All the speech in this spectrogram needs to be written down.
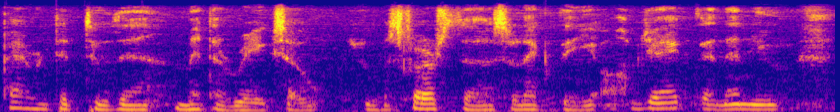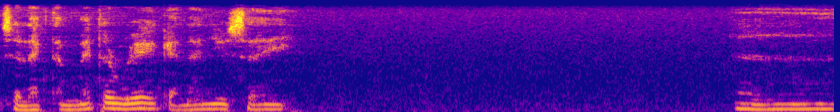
parented to the meta rig. So you must first uh, select the object and then you select the meta rig and then you say uh,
